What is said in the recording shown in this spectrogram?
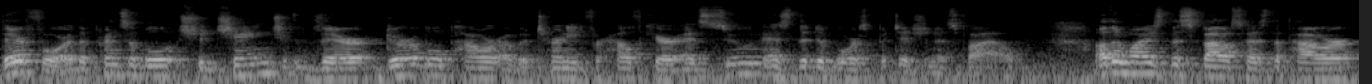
Therefore, the principal should change their durable power of attorney for healthcare as soon as the divorce petition is filed. Otherwise, the spouse has the power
